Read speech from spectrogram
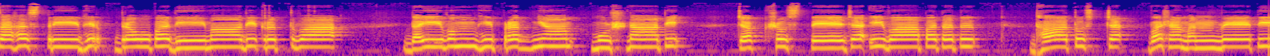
सहस्त्रीभिर्द्रौपदीमादिकृत्वा दैवम् हि प्रज्ञाम् मुष्णाति चक्षुस्ते च इवापतत् धातुश्च वशमन्वेति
